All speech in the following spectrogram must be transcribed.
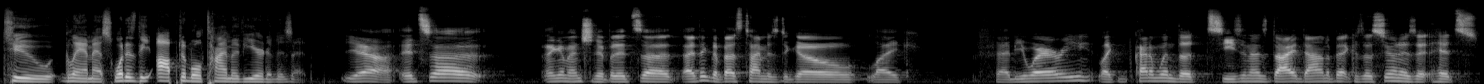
to Glamis? What is the optimal time of year to visit? Yeah, it's uh, I think I mentioned it, but it's uh, I think the best time is to go like February, like kind of when the season has died down a bit, because as soon as it hits,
